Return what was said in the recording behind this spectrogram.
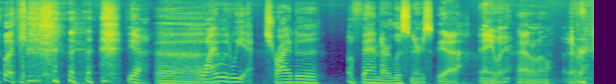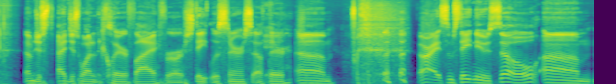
like, Yeah. Uh. Why would we try to offend our listeners? yeah, Anyway, I don't know. whatever. I'm just, I just wanted to clarify for our state listeners out there. Um, all right, some state news. So, um,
